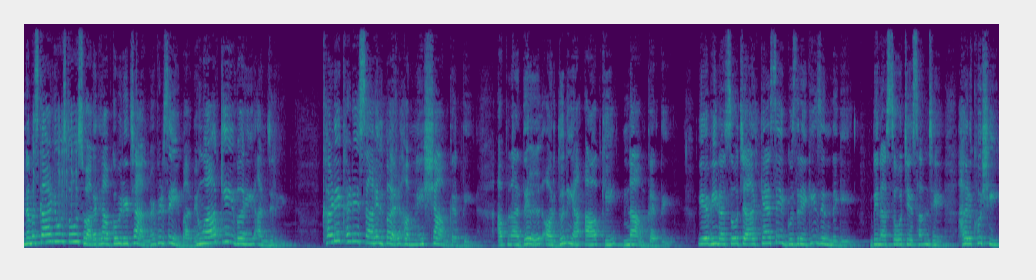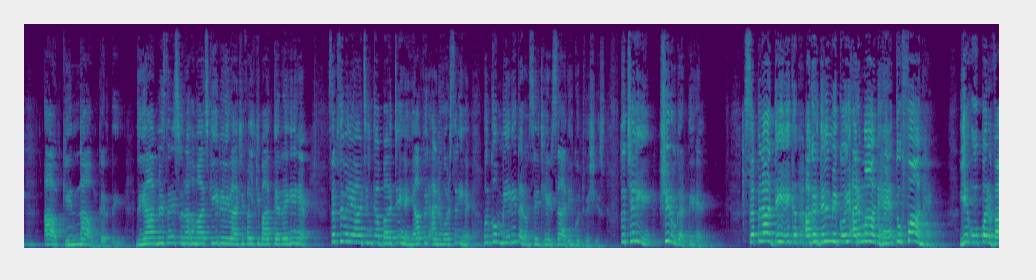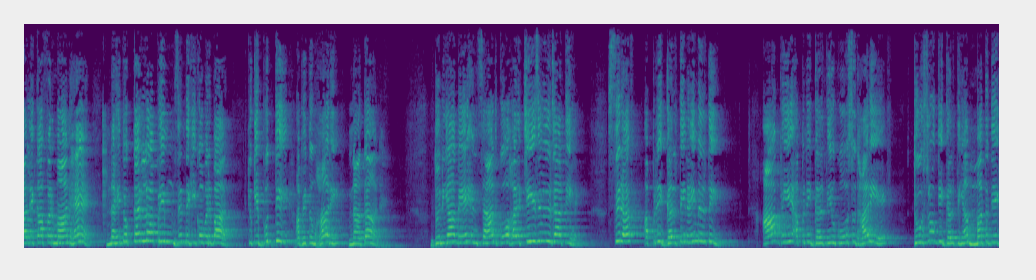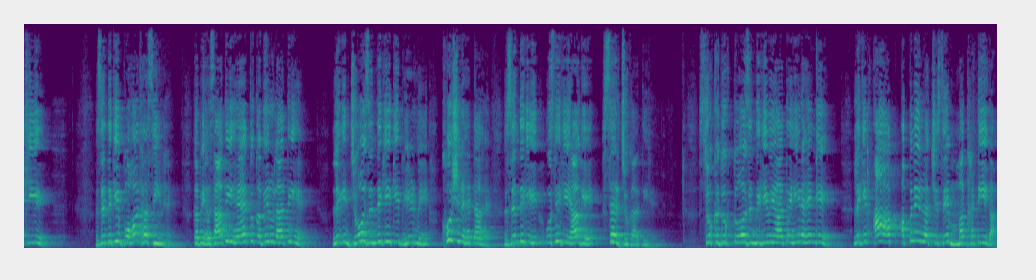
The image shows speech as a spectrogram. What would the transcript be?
नमस्कार दोस्तों, स्वागत है आपको मेरे चैनल में। फिर से एक बार में हूँ आपकी वही अंजलि। खड़े खड़े साहिल पर हमने शाम कर दी। अपना दिल और दुनिया आपके नाम कर दी। ये भी न सोचा कैसे गुजरेगी ज़िंदगी। बिना सोचे समझे हर खुशी आपके नाम कर दी। जी हाँ आपने सही सुना, हम आज की डेली राशिफल की बात कर रहे हैं। सबसे पहले आज जिनका बर्थडे है या फिर एनिवर्सरी है, उनको मेरी तरफ़ से ढेर सारी गुड विशेष तो चलिए शुरू करते हैं. सपना देख, अगर दिल में कोई अरमान है, तूफ़ान है. ये ऊपर वाले का फरमान है, नहीं तो कर लो अपनी ज़िंदगी को बर्बाद, क्योंकि बुद्धि अभी तुम्हारी नादान है. दुनिया में इंसान को हर चीज़ मिल जाती है, सिर्फ़ अपनी गलती नहीं मिलती आप भी अपनी गलतियों को सुधारिए, दूसरों की गलतियाँ मत देखिए। ज़िंदगी बहुत हसीन है। कभी हंसाती है तो कभी रुलाती है। लेकिन जो ज़िंदगी की भीड़ में खुश रहता है, ज़िंदगी उसी के आगे सर झुकाती है। सुख दुख तो ज़िंदगी में आते ही रहेंगे, लेकिन आप अपने लक्ष्य से मत हटिएगा।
